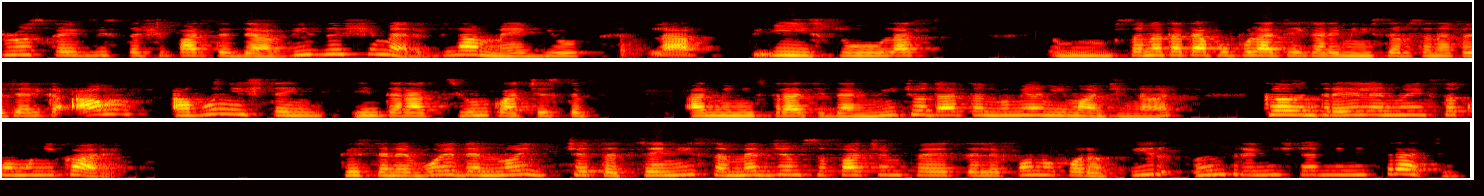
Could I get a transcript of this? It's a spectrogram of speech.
Plus că există și parte de avize și merg la mediu, la ISU, la um, sănătatea populației care e Ministerul Sănătății. Adică am avut niște interacțiuni cu aceste administrații, dar niciodată nu mi-am imaginat că între ele nu există comunicare că este nevoie de noi, cetățenii, să mergem să facem pe telefonul fără fir între niște administrații.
